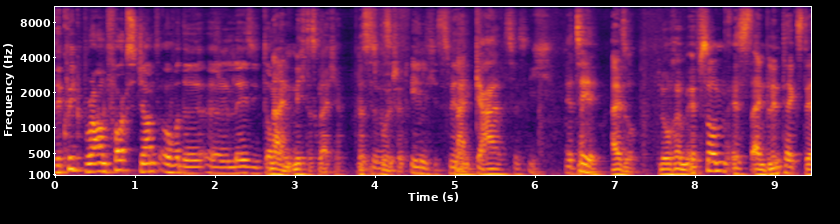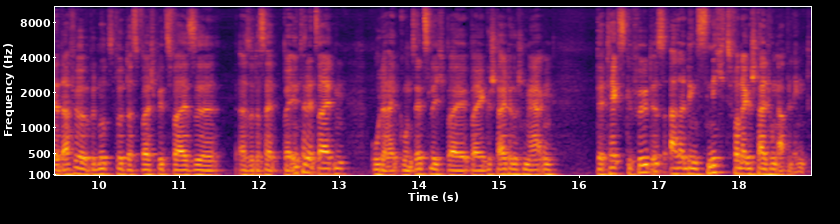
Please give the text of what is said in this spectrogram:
the quick brown fox jumped over the uh, lazy dog. Nein, nicht das gleiche. Das ist was Bullshit. Ähnliches. Ist mir Nein. egal, was weiß ich. Erzähl. Also, Lorem Ipsum ist ein Blindtext, der dafür benutzt wird, dass beispielsweise, also dass halt bei Internetseiten oder halt grundsätzlich bei, bei gestalterischen Werken der Text gefüllt ist, allerdings nicht von der Gestaltung ablenkt.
